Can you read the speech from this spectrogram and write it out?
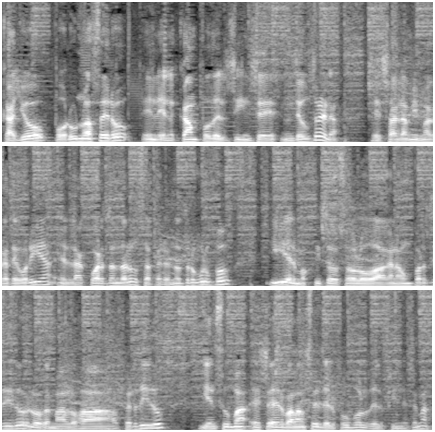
cayó por 1 a 0 en el campo del Tinte de Utrera. Esa es la misma categoría, en la cuarta andaluza, pero en otro grupo. Y el Mosquito solo ha ganado un partido, los demás los ha perdido. Y en suma, este es el balance del fútbol del fin de semana.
